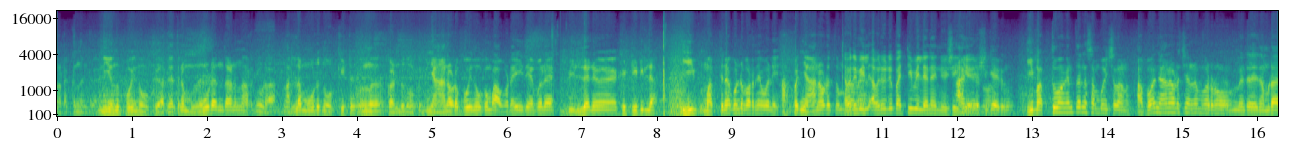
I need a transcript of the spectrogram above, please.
നടക്കുന്നുണ്ട്. നീ ഒന്ന് പോയി നോക്ക്. അദ്ദേഹത്തിന്റെ മൂഡ് എന്താണെന്ന് അറിഞ്ഞൂടാ. നല്ല മൂഡ് നോക്കിയിട്ട് ഒന്ന് കണ്ടു നോക്ക്. ഞാനവിടെ പോയി നോക്കുമ്പോൾ അവിടെ ഇതേപോലെ വില്ലന് കിട്ടിയിട്ടില്ല. ഈ മത്തിനെ കൊണ്ട് പറഞ്ഞ പോലെ അപ്പൊ ഞാനവിടെ അവിടെ അവരൊരു പറ്റി വില്ലനെ അന്വേഷിക്കുകയായിരുന്നു. ഈ മത്തും അങ്ങനെ തന്നെ സംഭവിച്ചതാണ്. അപ്പോൾ ഞാൻ അവിടെ ചെല്ലുമ്പോൾ പറഞ്ഞു മറ്റേ നമ്മുടെ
